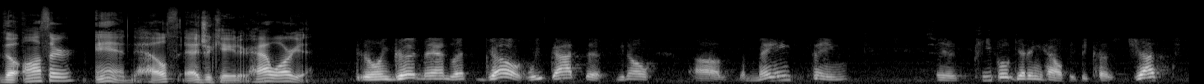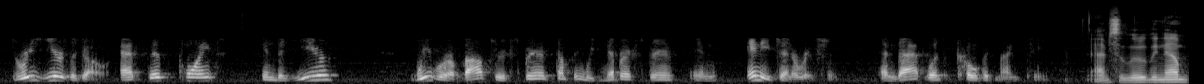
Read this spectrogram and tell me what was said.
the author and health educator. How are you? Doing good, man. Let's go. We've got this. You know, uh, the main thing is people getting healthy because just three years ago, at this point in the year, we were about to experience something we'd never experienced in any generation, and that was COVID 19. Absolutely. Now,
